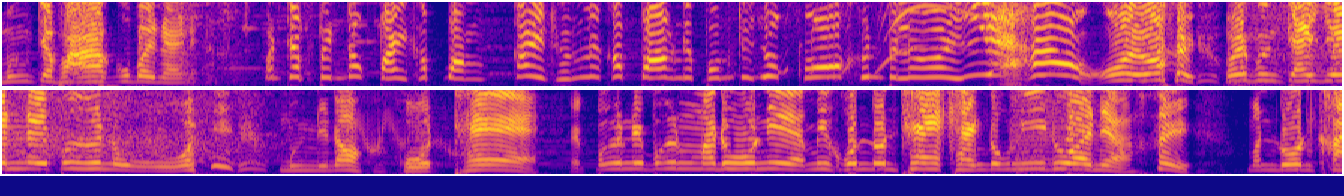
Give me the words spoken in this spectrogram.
มึงจะพากูไปไหน มันจะเป็นต้องไปครับบัง ใกล้ถึงเลยครับบังเดี๋ยวผมจะยกล้อขึ้นไปเลยเย้าโอ้ยโอ้ยโอ้ยมึงใจเย็นในปืนโอ้ยมึงนี่เนาะโหดแท้ไอ้ปืนในปืนมาดูเนี่ยมีคนโดนแช่แข็งตรงนี้ด้วยเนี่ยเฮ้ยมันโดนใคร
